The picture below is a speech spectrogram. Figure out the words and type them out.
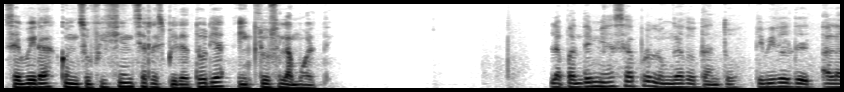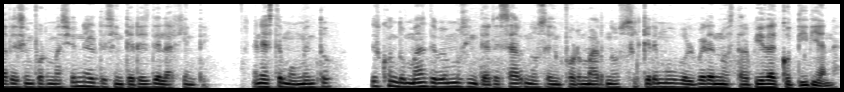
severa con insuficiencia respiratoria e incluso la muerte. La pandemia se ha prolongado tanto debido a la desinformación y al desinterés de la gente. En este momento es cuando más debemos interesarnos e informarnos si queremos volver a nuestra vida cotidiana.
